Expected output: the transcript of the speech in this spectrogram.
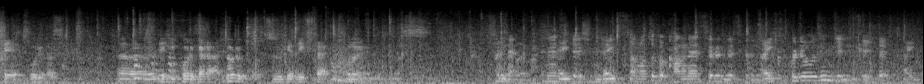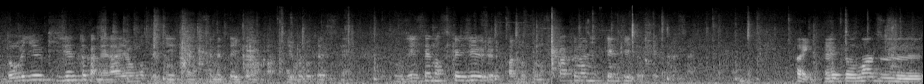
ております。ぜひこれから努力を続けていきたい、このように思います。ありがとうございます。はい聞あのちょっと関連するんですけれども、はい閣僚人事について、はいどういう基準とか狙いを持って人選を進めていくのかということでですね、人選のスケジュール、あとその価格の日程について教えてください。はい、えー、とまず、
